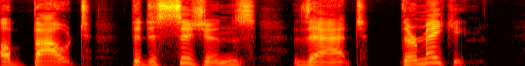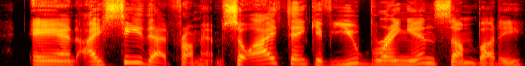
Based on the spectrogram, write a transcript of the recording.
about the decisions that they're making. And I see that from him. So I think if you bring in somebody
